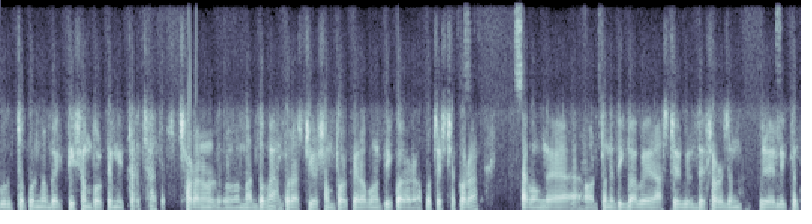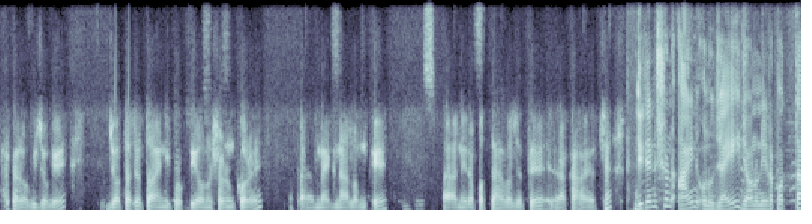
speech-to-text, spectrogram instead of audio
গুরুত্বপূর্ণ ব্যক্তি সম্পর্কে মিথ্যা ছড়ানোর মাধ্যমে আন্তরাষ্ট্রীয় সম্পর্কের অবনতি করার অপচেষ্টা করা এবং আহ, অর্থনৈতিকভাবে রাষ্ট্রের বিরুদ্ধে ষড়যন্ত্রে লিপ্ত থাকার অভিযোগে যথাযথ আইনি প্রক্রিয়া অনুসরণ করে মেঘনা আলমকে নিরাপত্তা হেফাজতে রাখা হয়েছে। ডিটেনশন আইন অনুযায়ী জননিরাপত্তা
